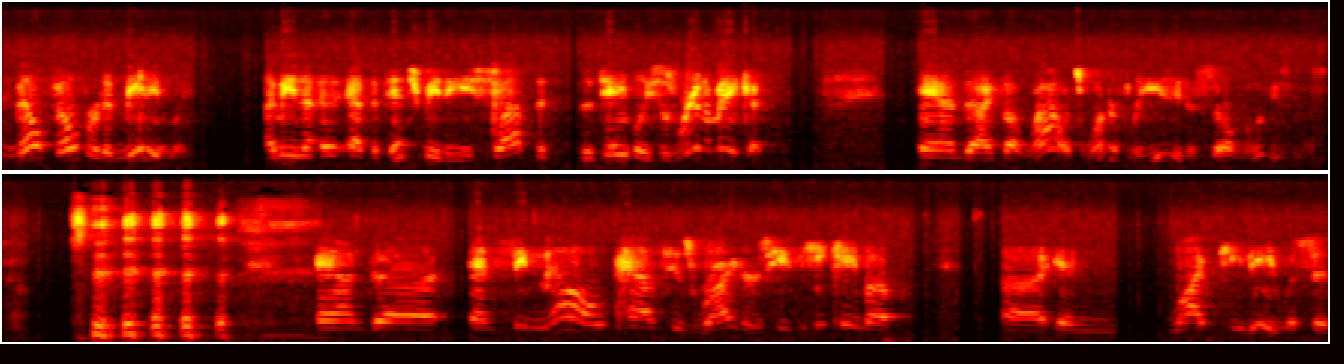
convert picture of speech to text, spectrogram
And Mel fell for it immediately. I mean, at the pitch meeting, he slapped the, the table. He says, "We're going to make it." And I thought, "Wow, it's wonderfully easy to sell movies in this town." And uh, and see, Mel has his writers. He he came up uh, in live TV with Sid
